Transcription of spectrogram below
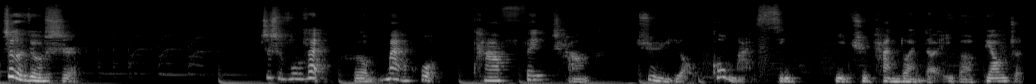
这个就是知识付费和卖货，它非常具有购买性，你去判断的一个标准。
